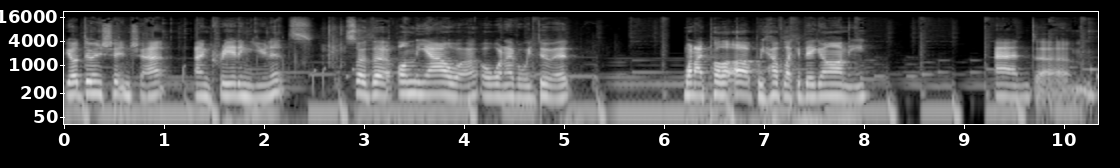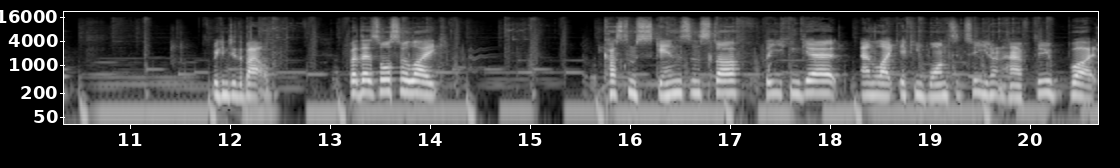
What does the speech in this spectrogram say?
you're doing shit in chat and creating units so that on the hour or whenever we do it, when I pull it up, we have like a big army and um, we can do the battle. But there's also like custom skins and stuff that you can get. And like if you wanted to, you don't have to, but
